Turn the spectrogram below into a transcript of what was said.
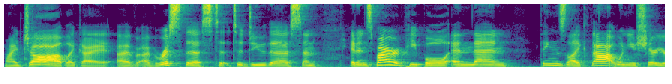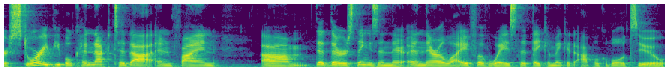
my job, like I I've, I've risked this to, to do this, and it inspired people. And then things like that, when you share your story, people connect to that and find um, that there's things in their in their life of ways that they can make it applicable to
